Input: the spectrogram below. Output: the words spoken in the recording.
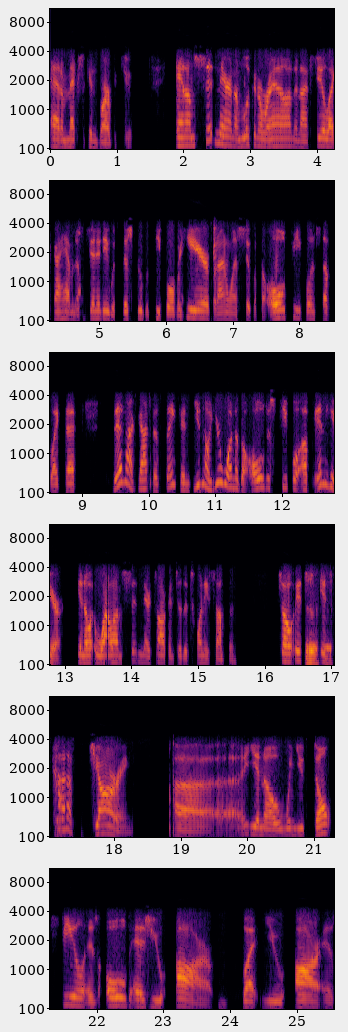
at a Mexican barbecue, and I'm sitting there and I'm looking around and I feel like I have an affinity with this group of people over here, but I don't want to sit with the old people and stuff like that. Then I got to thinking, you know, you're one of the oldest people up in here. You know, while I'm sitting there talking to the twenty something. So it's it's kind of jarring, uh, you know, when you don't feel as old as you are, but you are as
